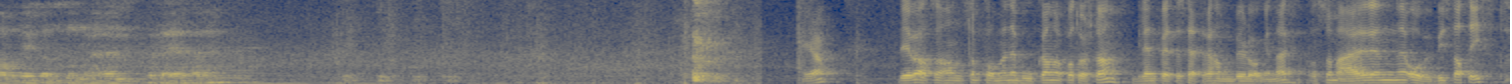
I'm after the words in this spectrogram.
av og til føles noe med, med flere og færre. Ja. Det var altså han som kom med den boka nå på torsdag. Glenn Peter Sætre, han biologen der. Og som er en overbevist ateist.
